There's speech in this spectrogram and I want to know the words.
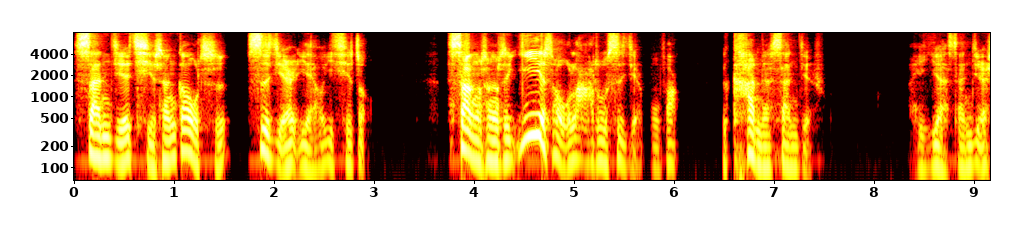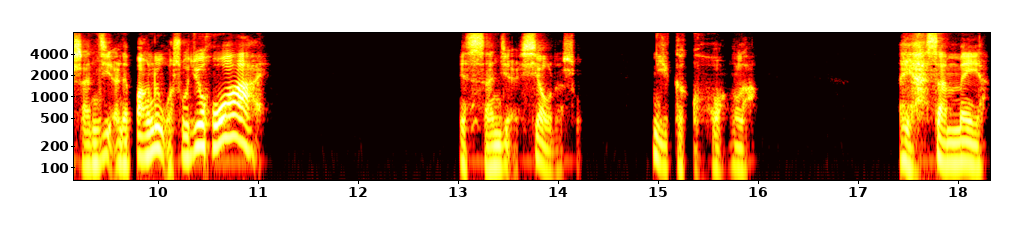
三姐起身告辞，四姐也要一起走。上生是一手拉住四姐不放，就看着三姐说。哎呀，三姐，三姐呢？帮着我说句话呀！那三姐笑着说：“你个狂狼！”哎呀，三妹呀！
